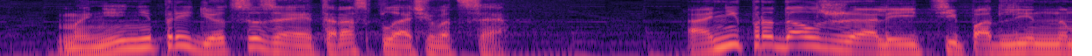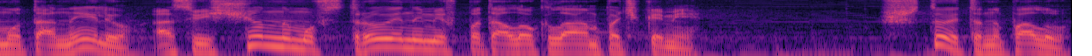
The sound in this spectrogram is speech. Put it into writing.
— «мне не придется за это расплачиваться». Они продолжали идти по длинному тоннелю, освещенному встроенными в потолок лампочками. Что это на полу?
